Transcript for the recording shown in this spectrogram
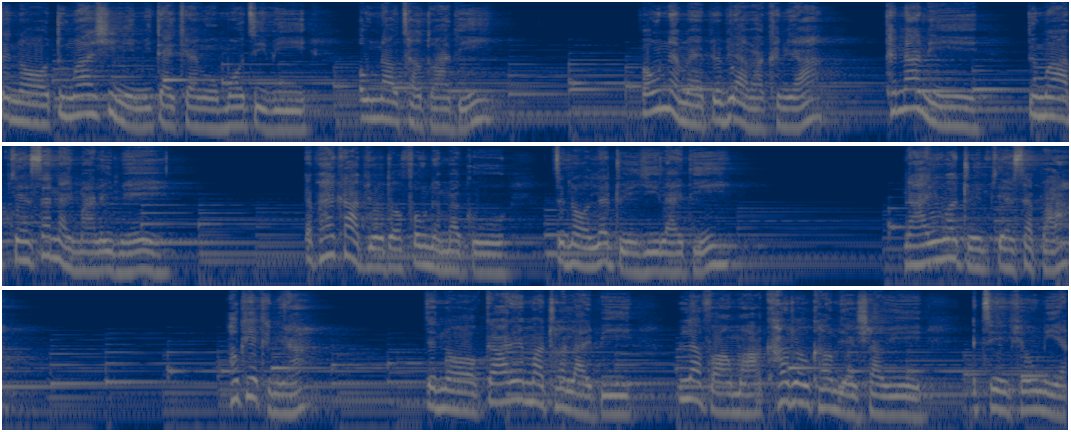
ကျွန်တော်သူမရှိနေမိတိုက်ခန်းကိုမောကြည့်ပြီး အုံနောက်ချောက်သွားသည်ဖုန်းနံပါတ်ပြောပြပါခင်ဗျာခဏနေရင်သူမပြန်ဆက်နိုင်ပါလိမ့်မယ်တစ်ဖက်ကပြောသောဖုန်းနံပါတ်ကိုကျွန်တော်လက်တွင်ရေးလိုက်သည်နိုင်ဝက်တွင်ပြန်ဆက်ပါဟုတ်ကဲ့ခင်ဗျာကျွန်တော်ကားထဲမှထွက်လိုက်ပြီးပလက်ဖောင်းမှာခောက်ထုတ်ခေါင်းပြန်လျှောက်၍အချိန်ဖြုံးနေရ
